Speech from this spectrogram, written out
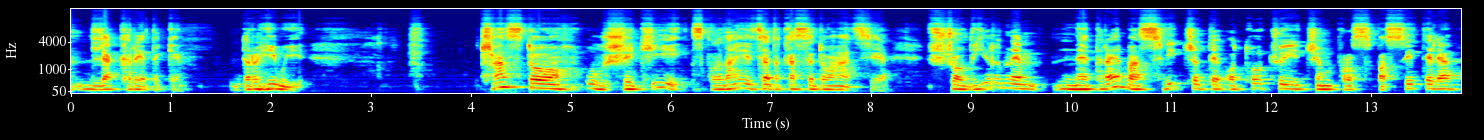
для критики. Дорогі мої, часто у житті складається така ситуація, що вірним не треба свідчити оточуючим про Спасителя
